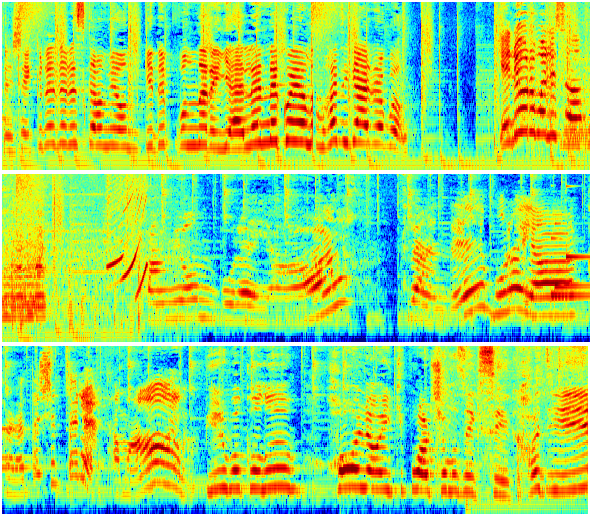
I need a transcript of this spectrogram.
Teşekkür ederiz kamyon. Gidip bunları yerlerine koyalım. Hadi gel Rubble. Geliyorum Alisa. Kamyon buraya. Tren de buraya. Kara taşıtları. Tamam. Bir bakalım. Hala iki parçamız eksik. Hadi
